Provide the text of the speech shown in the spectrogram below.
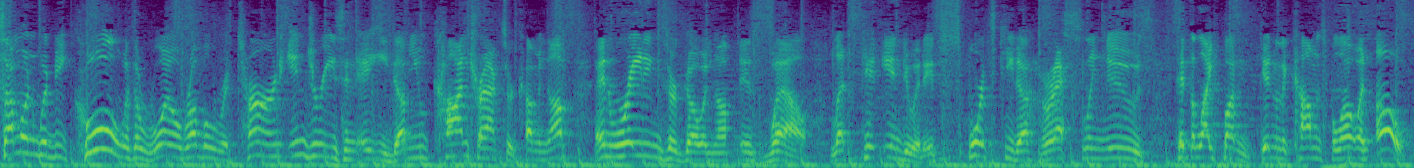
Someone would be cool with a Royal Rumble return. Injuries in AEW, contracts are coming up, and ratings are going up as well. Let's get into it. It's Sportskeeda Wrestling News. Hit the like button, get into the comments below, and oh,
